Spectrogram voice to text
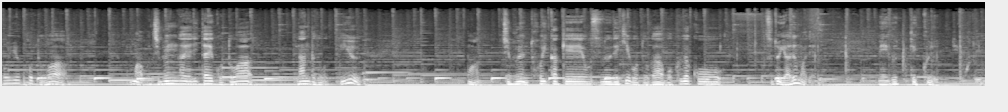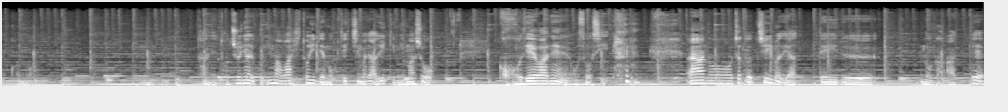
ということはまあ、自分がやりたいことは何だろうっていう、まあ、自分への問いかけをする出来事が僕がこうそれをやるまで巡ってくるっていうことなのかな。うん、ただね途中にある今は一人で目的地まで歩いてみましょうこれはね恐ろしいあのちょっとチームでやっているのがあって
